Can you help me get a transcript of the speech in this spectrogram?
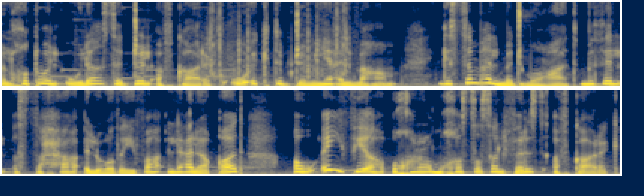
الخطوة الأولى سجل أفكارك واكتب جميع المهام. قسمها لمجموعات مثل الصحة الوظيفة العلاقات أو أي فئة أخرى مخصصة لفرز أفكارك.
